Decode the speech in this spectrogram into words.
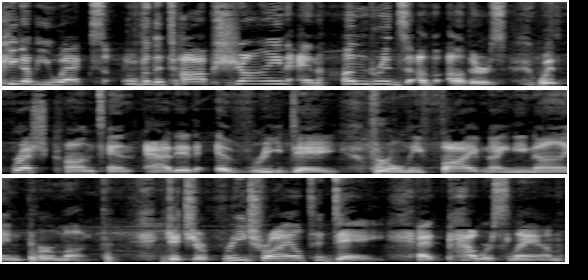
PWX, Over the Top, Shine, and hundreds of others with fresh content added every day for only $5.99 per month. Get your free trial today at powerslam.tv.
